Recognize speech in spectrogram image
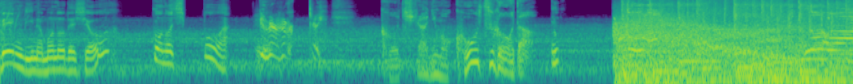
便利なものでしょ？この尻尾は。こちらにも好都合だ。ほらほ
